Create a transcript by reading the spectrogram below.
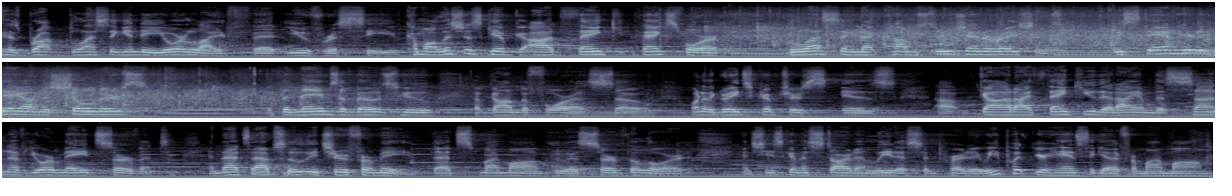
has brought blessing into your life that you've received. Come on, let's just give God thank, thanks for blessing that comes through generations. We stand here today on the shoulders with the names of those who have gone before us. So, one of the great scriptures is uh, God, I thank you that I am the son of your maid servant. And that's absolutely true for me. That's my mom who has served the Lord, and she's going to start and lead us in prayer today. Will you put your hands together for my mom?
